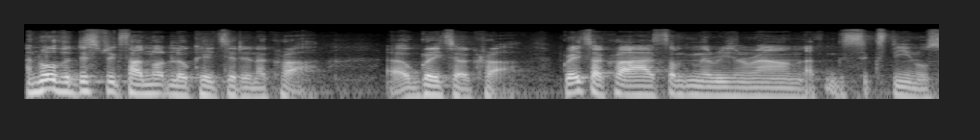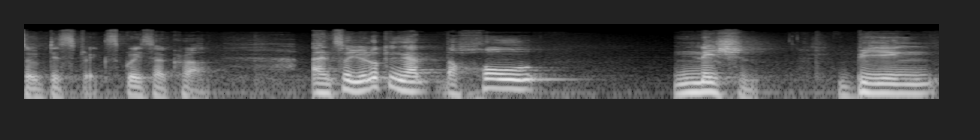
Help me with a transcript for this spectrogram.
and all the districts are not located in Accra, uh, Greater Accra. Greater Accra has something in the region around, I think, 16 or so districts, Greater Accra. And so you're looking at the whole nation being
